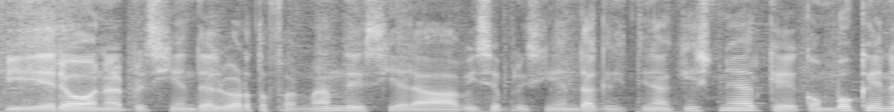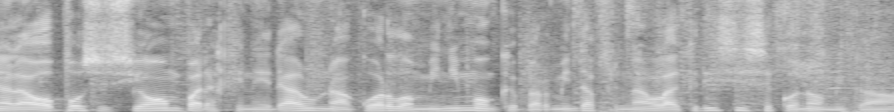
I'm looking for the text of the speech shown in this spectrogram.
pidieron al presidente Alberto Fernández y a la vicepresidenta Cristina Kirchner que convoquen a la oposición para generar un acuerdo mínimo que permita frenar la crisis económica.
